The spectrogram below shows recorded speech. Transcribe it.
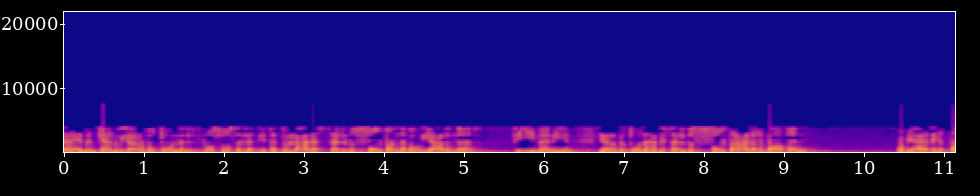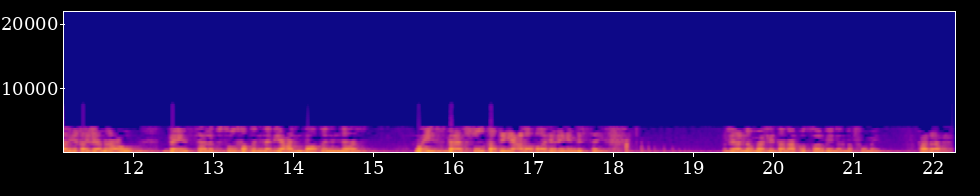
دائما كانوا يربطون النصوص التي تدل على سلب السلطة النبوية على الناس في إيمانهم يربطونها بسلب السلطة على الباطن. وبهذه الطريقة جمعوا بين سلب سلطة النبي عن باطن الناس وإثبات سلطته على ظاهرهم بالسيف. لأنه ما في تناقض صار بين المفهومين. هذا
